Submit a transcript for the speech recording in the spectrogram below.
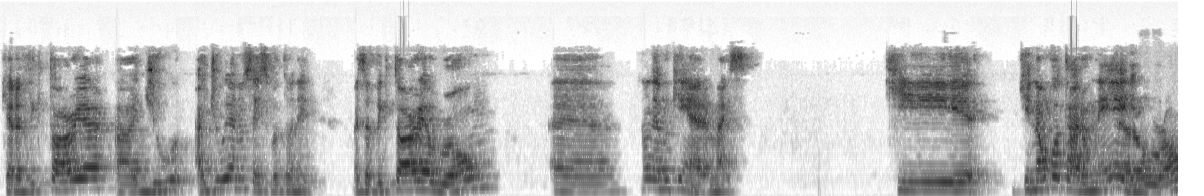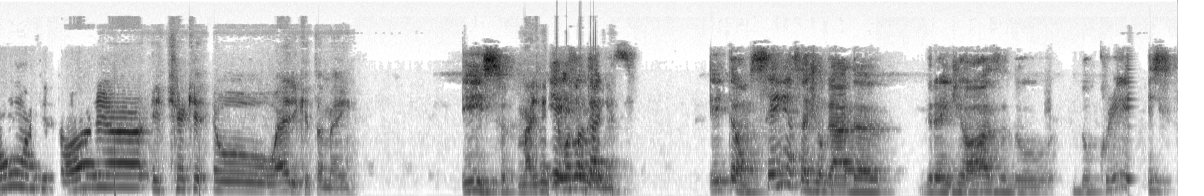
que era Victoria, a, Ju, a Julia, não sei se votou nele, mas a Victoria, Ron, é, não lembro quem era, mas que, que não votaram nele. Era o Ron, a Victoria e tinha que, o Eric também. Isso. Mas ninguém votou nele. Então, sem essa jogada grandiosa do, do Chris,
